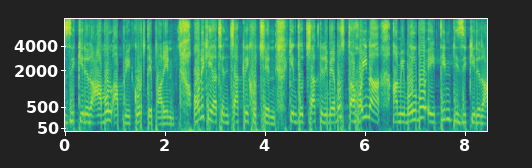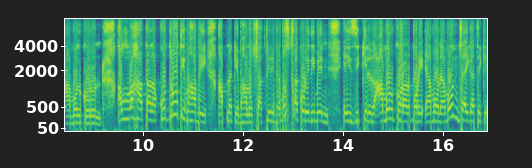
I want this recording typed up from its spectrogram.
জিকিরের আমল আপনি করতে পারেন। অনেকেই আছেন, চাকরি খুঁজছেন, কিন্তু চাকরির ব্যবস্থা হয় না। আমি বলব, এই তিনটি জিকিরের আমল করুন। আল্লাহ তালা কুদরতিভাবে আপনাকে ভালো চাকরির ব্যবস্থা করে দিবেন। এই জিকিরের আমল করার পরে এমন এমন জায়গা থেকে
